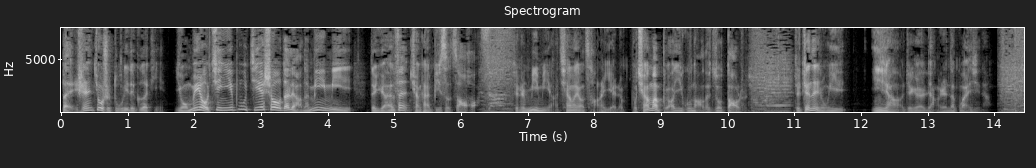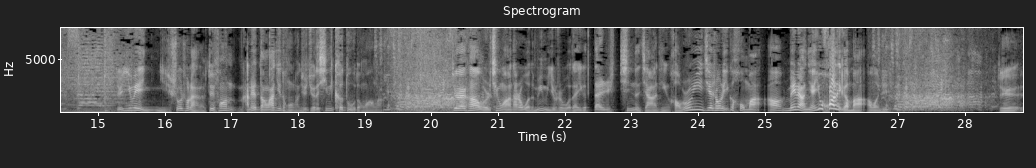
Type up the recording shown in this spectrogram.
本身就是独立的个体，有没有进一步接受得了的秘密？的缘分全看彼此造化，这是秘密啊，千万要藏着掖着，不千万不要一股脑的就倒出去，这真的容易影响这个两个人的关系的。就因为你说出来了，对方拿这个当垃圾桶了，就觉得心里可堵得慌了。就来看，我是清华，他说我的秘密就是我在一个单亲的家庭，好不容易接受了一个后妈啊，没两年又换了一个妈啊，我这，这个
